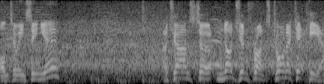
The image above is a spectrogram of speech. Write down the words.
On to Insigne. A chance to nudge in front. Corner kick here.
